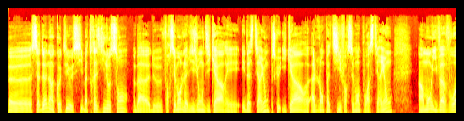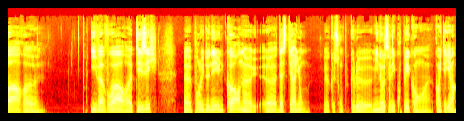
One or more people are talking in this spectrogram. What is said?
ça donne un côté aussi bah, très innocent bah, de forcément de la vision d'Icar et, et d'Astérion, parce que Icar a de l'empathie forcément pour Astérion. À un moment, il va voir, il va voir Thésée pour lui donner une corne d'Astérion que son que le Minos avait coupé quand quand il était gamin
